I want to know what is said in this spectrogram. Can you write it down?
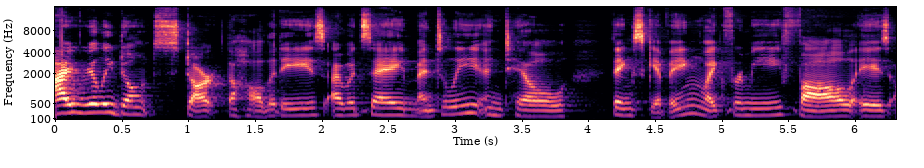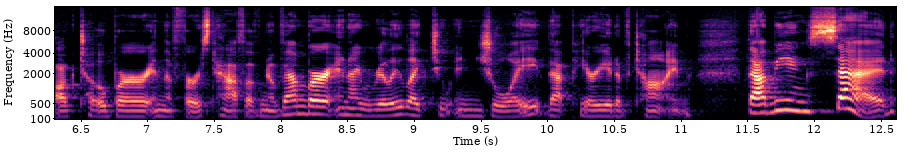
I really don't start the holidays, I would say, mentally until Thanksgiving. Like for me, fall is October in the first half of November, and I really like to enjoy that period of time. That being said,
